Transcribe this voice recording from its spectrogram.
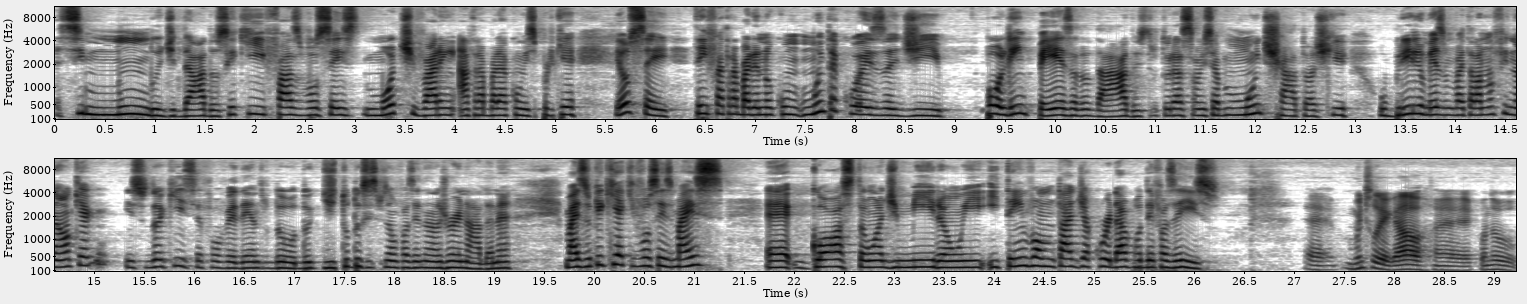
esse mundo de dados, o que que faz vocês motivarem a trabalhar com isso? Porque eu sei, tem que ficar trabalhando com muita coisa de, pô, limpeza do dado, estruturação, isso é muito chato. Eu acho que o brilho mesmo vai estar lá no final, que é isso daqui, se você for ver dentro do, do- de tudo que vocês precisam fazer na jornada, né? Mas o que que é que vocês mais é, gostam, admiram e, e têm vontade de acordar para poder fazer isso? É muito legal é, quando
